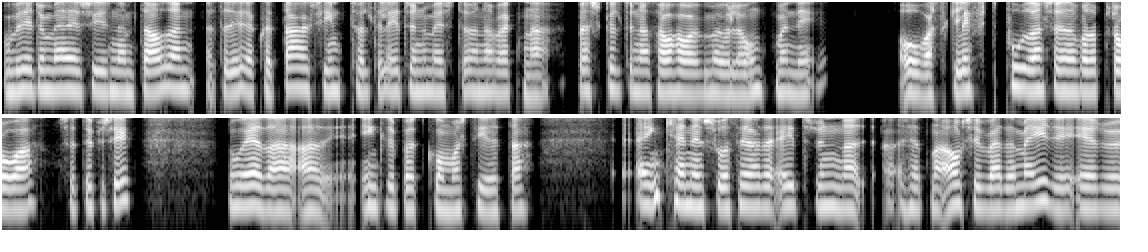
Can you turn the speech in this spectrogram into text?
og við erum með þessu ég nefndi áðan þriðja hver dag símtöl til eitrunum með stöðuna vegna beskulduna þá hafa við mögulega ungmenni óvart gleift púðan sem það voru að prófa að setja upp í sig. Nú eða að yngri börn komast í þetta. Enkennin svo þegar eitrunna hérna, áhrif verða meiri eru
